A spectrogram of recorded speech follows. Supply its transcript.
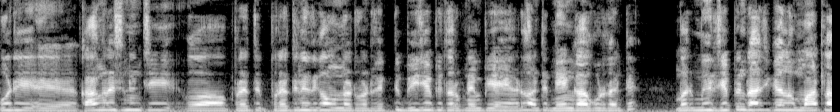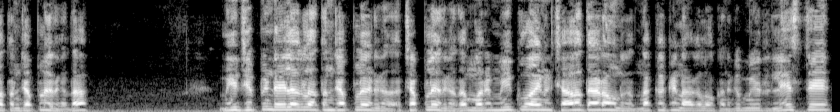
పోటీ కాంగ్రెస్ నుంచి ప్రతి ప్రతినిధిగా ఉన్నటువంటి వ్యక్తి బీజేపీ తరపున ఎంపీ అయ్యాడు. అంటే నేను కాకూడదంటే మరి మీరు చెప్పిన రాజకీయాలు మాటలు అతను చెప్పలేదు కదా? మీరు చెప్పిన డైలాగులు అతను చెప్పలేదు కదా చెప్పలేదు కదా? మరి మీకు ఆయనకు చాలా తేడా ఉంది కదా నక్కకి నాగలోకానికి. మీరు లేస్తే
